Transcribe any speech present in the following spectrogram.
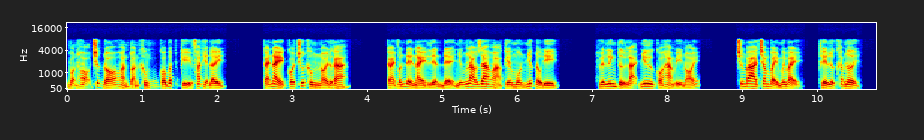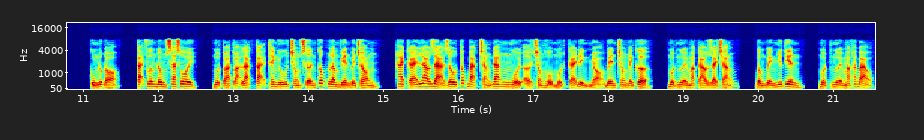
Bọn họ trước đó hoàn toàn không có bất kỳ phát hiện đây. Cái này có chút không nói được a. Cái vấn đề này liền để những lao gia hỏa kia môn nhức đầu đi. Huyền linh tử lại như có hàm ý nói. Chương ba trăm bảy mươi bảy, thế lực khắp nơi. Cùng lúc đó tại phương đông xa xôi một tòa tọa lạc tại thanh lũ trong sơn cốc lâm viên bên trong hai cái lao giả râu tóc bạc trắng đang ngồi ở trong hồ một cái đỉnh nhỏ bên trong đánh cờ một người mặc áo dài trắng đồng bền như tiên một người mặc hát bảo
